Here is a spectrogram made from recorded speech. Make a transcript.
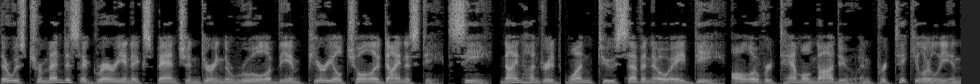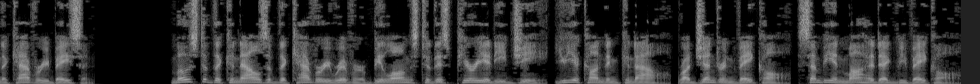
there was tremendous agrarian expansion during the rule of the imperial Chola dynasty c. 900 AD all over Tamil Nadu and particularly in the Kaveri basin. Most of the canals of the Kaveri River belongs to this period e.g., Uyakondan Canal, Rajendran Vaikal, Sembian Mahadevi Vaikal.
